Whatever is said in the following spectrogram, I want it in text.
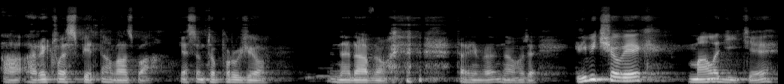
a, a rychle zpětná vazba. Já jsem to prožil nedávno tady nahoře. Kdyby člověk, malé dítě,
